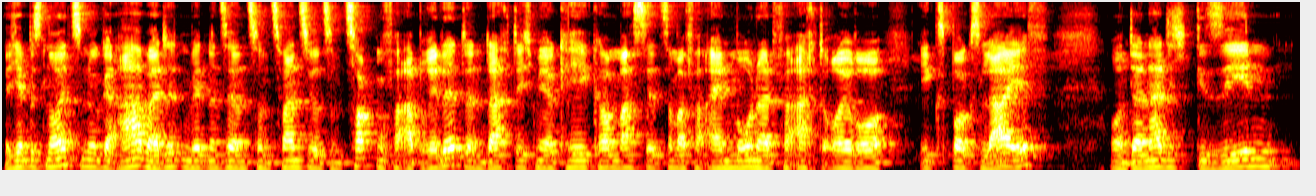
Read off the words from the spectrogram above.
ich habe bis 19 Uhr gearbeitet und wir hatten uns ja um 20 Uhr zum Zocken verabredet. Dann dachte ich mir, okay, komm, machst du jetzt nochmal für einen Monat für 8 Euro Xbox Live. Und dann hatte ich gesehen,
